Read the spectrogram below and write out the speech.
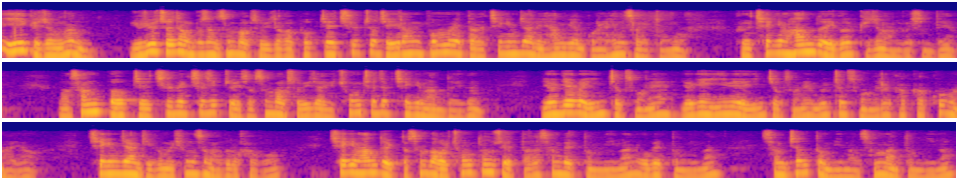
이 규정은 유류 저장 부선 선박 소유자가 법 제7조 제1항 본문에 따라 책임자의 항변권을 행사할 경우 그 책임 한도액을 규정한 것인데요. 상법 제770조에서 선박 소유자의 총체적 책임 한도액은 여객의 인적 손해, 여객 이외의 인적 손해, 물적 손해를 각각 구분하여 책임제한 기금을 형성하도록 하고 책임 한도액도 선박의 총톤수에 따라 300톤 미만, 500톤 미만, 3000톤 미만, 3만톤 미만,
